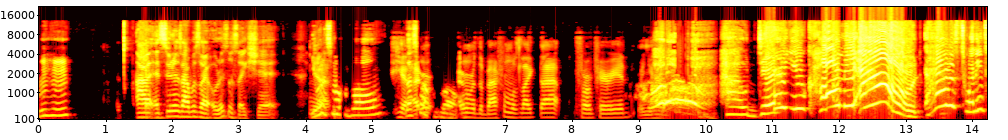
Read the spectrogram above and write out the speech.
Mm-hmm. As soon as I was like, "Oh, this looks like shit," you Yeah. want to smoke a bowl? Yeah, Let's I, smoke re- a bowl. I remember the bathroom was like that for a period. When you had, How dare you call me out? How is twenty? Is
